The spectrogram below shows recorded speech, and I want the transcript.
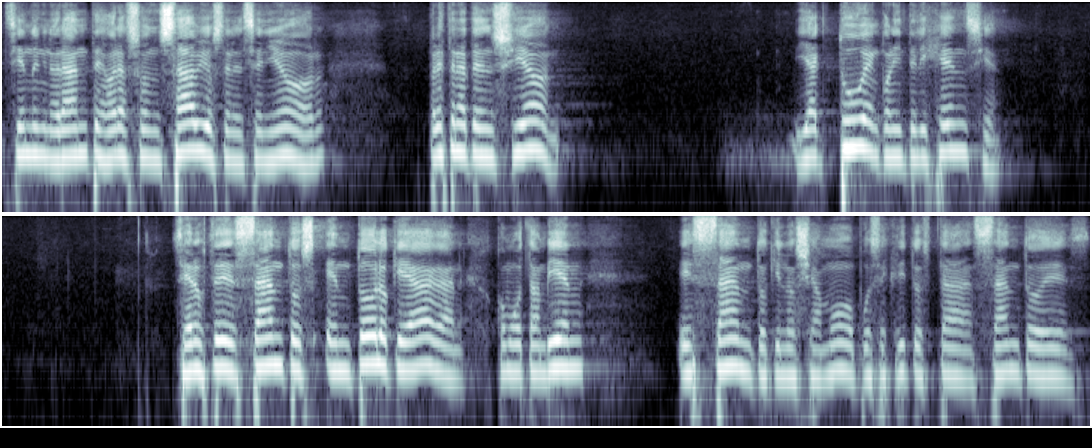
siendo ignorantes, ahora son sabios en el Señor. Presten atención y actúen con inteligencia. Sean ustedes santos en todo lo que hagan, como también es santo quien los llamó, pues escrito está, santo es.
